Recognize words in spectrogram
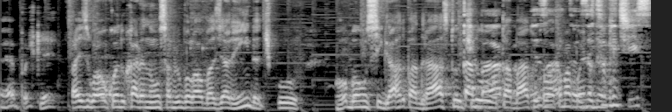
É, pode crer. Faz igual quando o cara não sabe bolar o baseado ainda, tipo, rouba um cigarro do padrasto, tira o tabaco e coloca a Exato, maconha dentro. Exatamente isso.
